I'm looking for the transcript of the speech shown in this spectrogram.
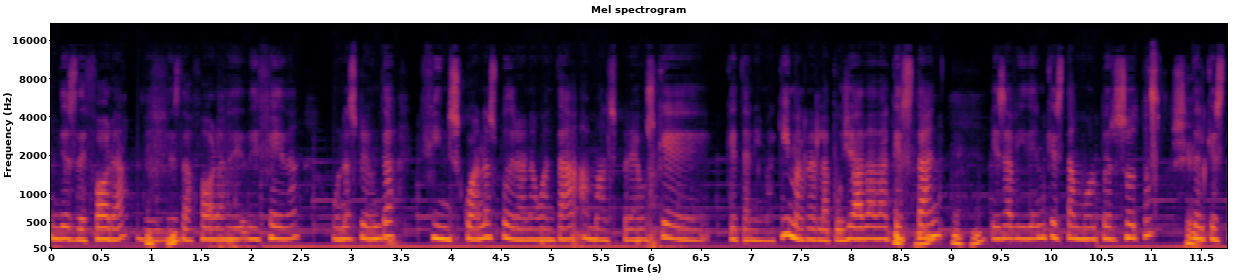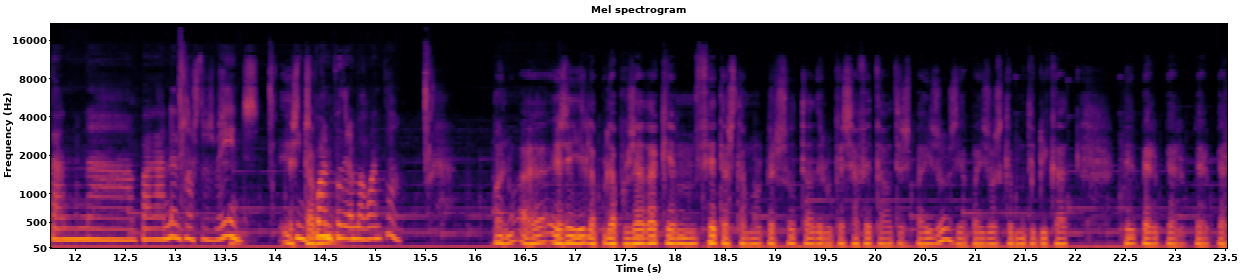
des de fora, des de fora de, de FEDA, una es pregunta fins quan es podran aguantar amb els preus que, que tenim aquí. Malgrat la pujada d'aquest uh -huh, any, uh -huh. és evident que estan molt per sota sí. del que estan uh, pagant els nostres veïns. Sí. Fins quan podrem aguantar? Bueno, eh, és a dir, la, la pujada que hem fet està molt per sota de lo que s'ha fet a altres països. Hi ha països que han multiplicat per, per, per, per, per,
